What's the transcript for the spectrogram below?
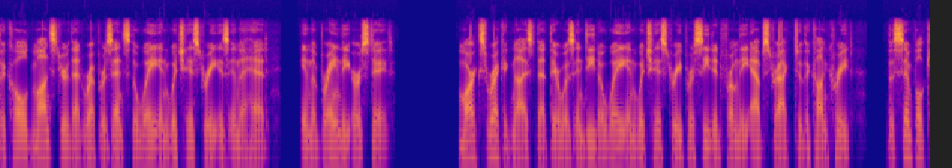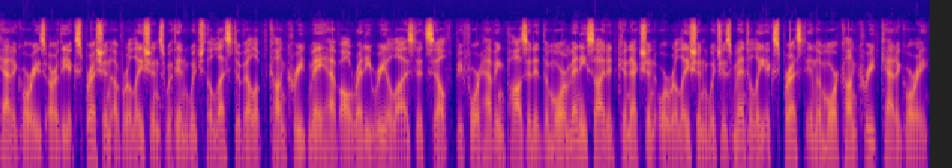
the cold monster that represents the way in which history is in the head, in the brain the ur-state. Marx recognized that there was indeed a way in which history proceeded from the abstract to the concrete, the simple categories are the expression of relations within which the less developed concrete may have already realized itself before having posited the more many-sided connection or relation which is mentally expressed in the more concrete category,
